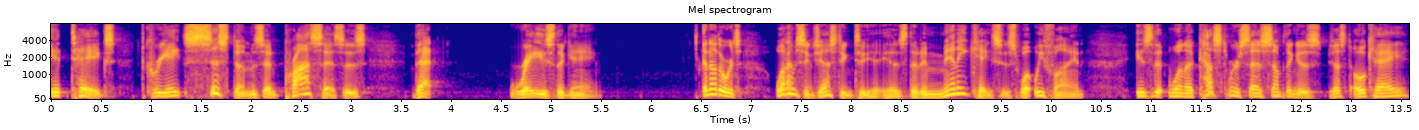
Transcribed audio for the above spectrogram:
it takes to create systems and processes that raise the game. In other words, what I'm suggesting to you is that in many cases, what we find is that when a customer says something is just okay,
